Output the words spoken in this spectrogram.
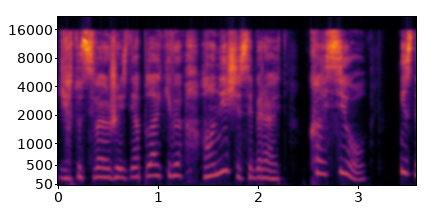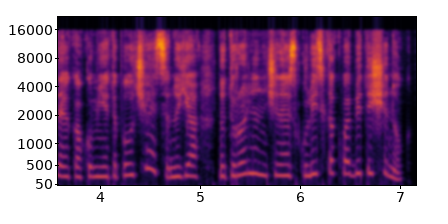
Я тут свою жизнь оплакиваю, а он вещи собирает. Козел! Не знаю, как у меня это получается, но я натурально начинаю скулить, как побитый щенок.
